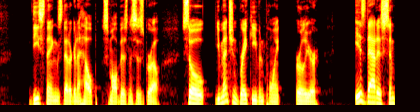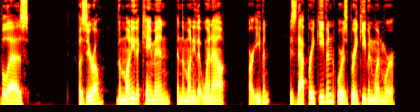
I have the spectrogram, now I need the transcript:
these things that are going to help small businesses grow. So you mentioned break even point earlier. Is that as simple as a zero? The money that came in and the money that went out are even? Is that break even, or is break even when we're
